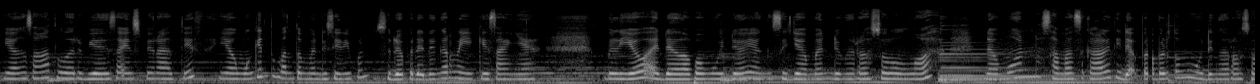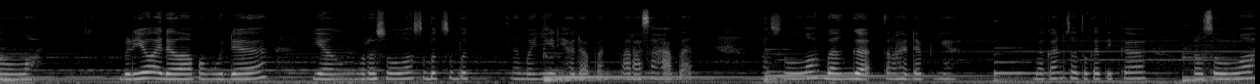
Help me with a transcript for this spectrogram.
Yang sangat luar biasa inspiratif Yang mungkin teman-teman di sini pun sudah pada dengar nih kisahnya. Beliau adalah pemuda yang sejaman dengan Rasulullah Namun sama sekali tidak pernah bertemu dengan Rasulullah. Beliau adalah pemuda yang Rasulullah sebut-sebut namanya di hadapan para sahabat Rasulullah bangga terhadapnya. Bahkan suatu ketika Rasulullah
